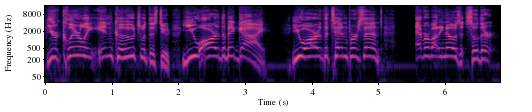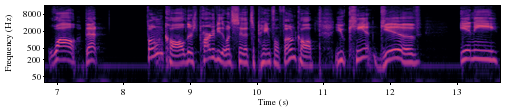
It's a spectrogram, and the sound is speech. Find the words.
You're clearly in cahoots with this dude. You are the big guy. You are the 10%. Everybody knows it. So there while that phone call, there's part of you that wants to say that's a painful phone call. You can't give any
